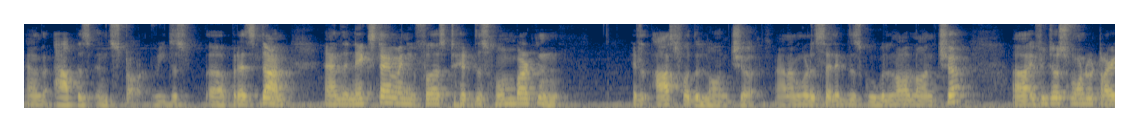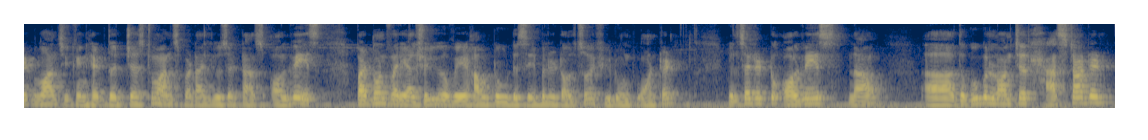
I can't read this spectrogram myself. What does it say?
and the app is installed. We just uh, press done and the next time when you first hit this home button, it'll ask for the launcher and I'm going to select this Google Now launcher. Uh, if you just want to try it once, you can hit the just once, but I'll use it as always. But don't worry, I'll show you a way how to disable it also if you don't want it. We'll set it to always now. Uh, the Google launcher has started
